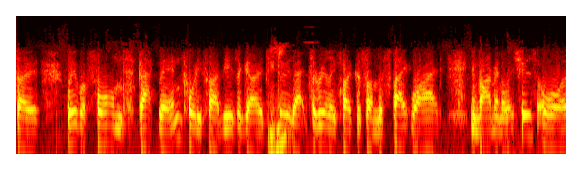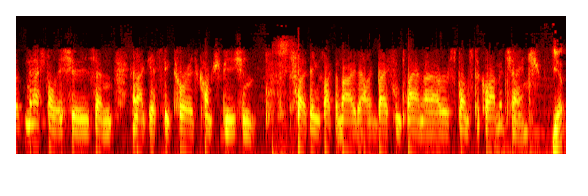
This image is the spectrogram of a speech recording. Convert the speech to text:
So we were formed back then, 45 years ago, to mm-hmm. do that, to really focus on the statewide environmental issues or national issues and, and I guess Victoria's contribution. So things like the Murray-Darling Basin Plan and our response to climate change. Yep.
